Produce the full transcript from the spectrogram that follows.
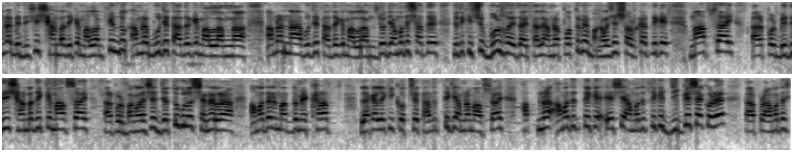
আমরা বিদেশি সাংবাদিককে মারলাম, কিন্তু আমরা বুঝে তাদেরকে মারলাম না। আমরা না বুঝে তাদেরকে মারলাম। যদি আমাদের সাথে যদি কিছু ভুল হয়ে যায়, তাহলে আমরা প্রথমে বাংলাদেশের সরকার থেকে মাপ চাই, তারপর বিদেশি সাংবাদিককে মাপ চাই, তারপর বাংলাদেশের যতগুলো চ্যানেলরা আমাদের মাধ্যমে খারাপ লেখালেখি করছে, তাদের থেকে আমরা মাপ চাই। আপনারা আমাদের থেকে এসে আমাদের থেকে জিজ্ঞাসা করে, তারপর আমাদের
